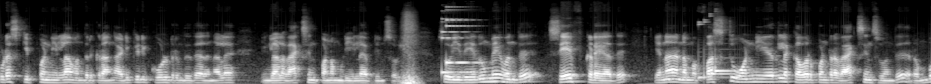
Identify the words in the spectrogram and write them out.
கூட ஸ்கிப் பண்ணிலாம் வந்திருக்கிறாங்க. அடிக்கடி கோல்டு இருந்தது அதனால் எங்களால் வேக்சின் பண்ண முடியல அப்படின்னு சொல்லி. ஸோ இது எதுவுமே வந்து சேஃப் கிடையாது. ஏன்னா நம்ம ஃபஸ்ட்டு ஒன் இயரில் கவர் பண்ணுற வேக்சின்ஸ் வந்து ரொம்ப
